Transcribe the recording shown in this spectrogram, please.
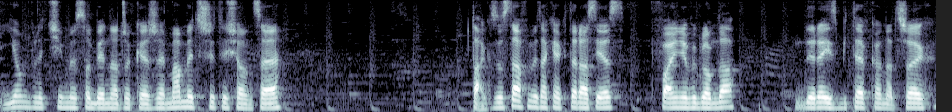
I ją wlecimy sobie na Jokerze. Mamy 3000. Tak, zostawmy tak jak teraz jest. Fajnie wygląda. Race bitewka na trzech.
